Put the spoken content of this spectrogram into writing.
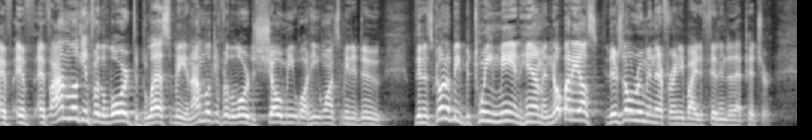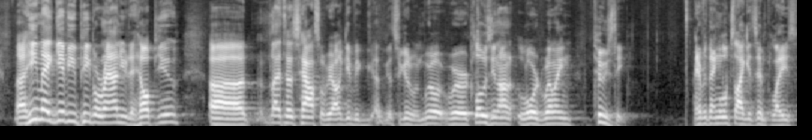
If, if, if I'm looking for the Lord to bless me and I'm looking for the Lord to show me what He wants me to do, then it's going to be between me and Him, and nobody else, there's no room in there for anybody to fit into that picture. Uh, he may give you people around you to help you. Uh, that's this house over here. I'll give you, it's a good one. We're, we're closing on it, Lord willing, Tuesday. Everything looks like it's in place.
